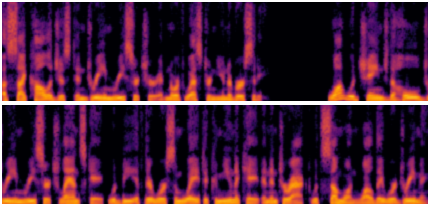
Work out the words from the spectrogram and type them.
a psychologist and dream researcher at Northwestern University. What would change the whole dream research landscape would be if there were some way to communicate and interact with someone while they were dreaming.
